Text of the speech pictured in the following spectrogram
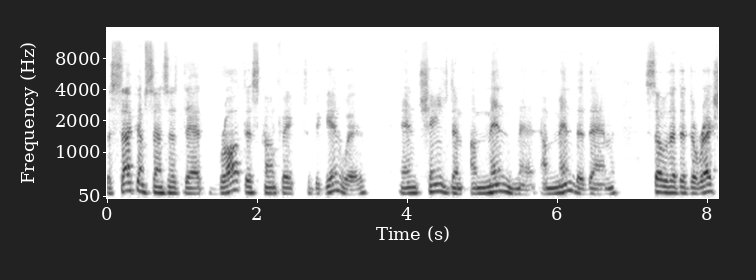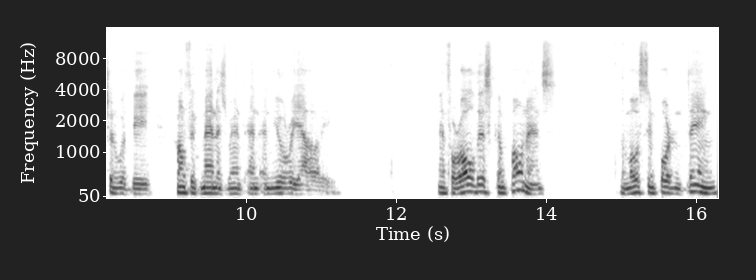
the circumstances that brought this conflict to begin with and change them, amendment, amended them so that the direction would be conflict management and a new reality. And for all these components, the most important thing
